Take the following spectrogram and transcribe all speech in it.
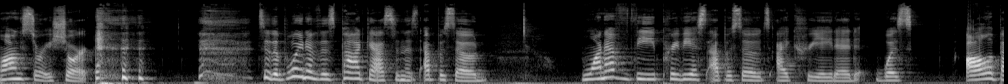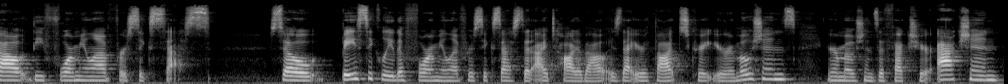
long story short, to the point of this podcast in this episode, one of the previous episodes I created was all about the formula for success. So, basically, the formula for success that I taught about is that your thoughts create your emotions, your emotions affect your action,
